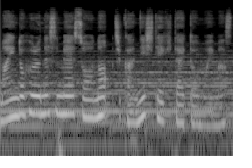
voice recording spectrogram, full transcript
マインドフルネス瞑想の時間にしていきたいと思います。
